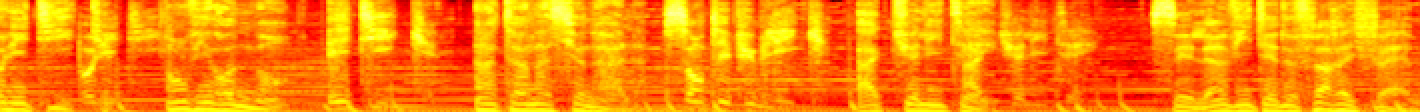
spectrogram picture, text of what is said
Politique, environnement, éthique, international, santé publique, actualité. C'est l'invité de Phare FM.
